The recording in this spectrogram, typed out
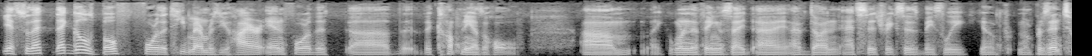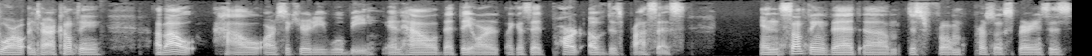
yeah, so that, that goes both for the team members you hire and for the uh, the, the company as a whole. Um, like one of the things I, I have done at Stitch Fix is basically you know, present to our entire company about how our security will be and how that they are, like I said, part of this process. And something that um, just from personal experiences,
